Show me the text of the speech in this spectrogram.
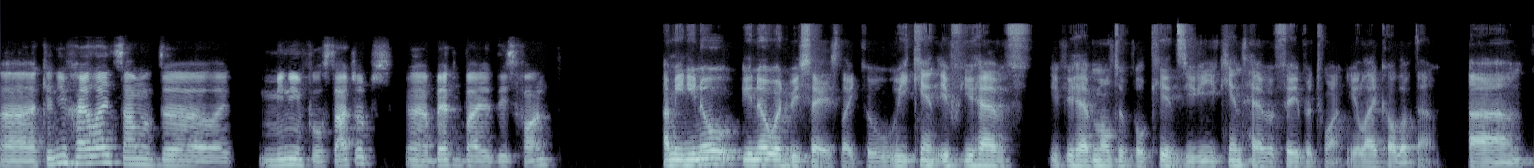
Uh, can you highlight some of the like meaningful startups uh, backed by this fund? I mean, you know, you know what we say. is like we can't if you have if you have multiple kids, you, you can't have a favorite one. You like all of them. Um,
